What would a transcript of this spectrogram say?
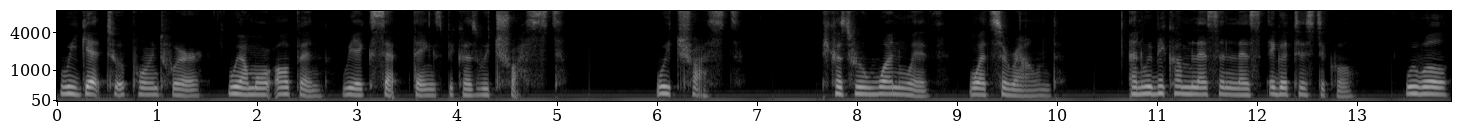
we get to a point where we are more open. We accept things because we trust. We trust because we're one with what's around. And we become less and less egotistical. We will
